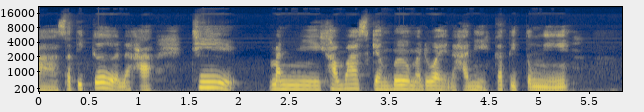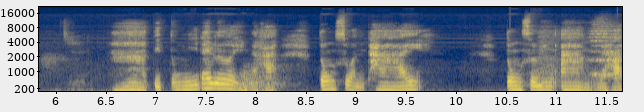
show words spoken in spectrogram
อ่าสติกเกอร์นะคะ ที่มันมีคำว่า scamber มาด้วยนะคะ นี่ก็ติดตรงนี้อ่าติดตรงนี้ได้เลยนะคะ ตรงส่วนท้าย ตรงสวิงอาร์มนะคะ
